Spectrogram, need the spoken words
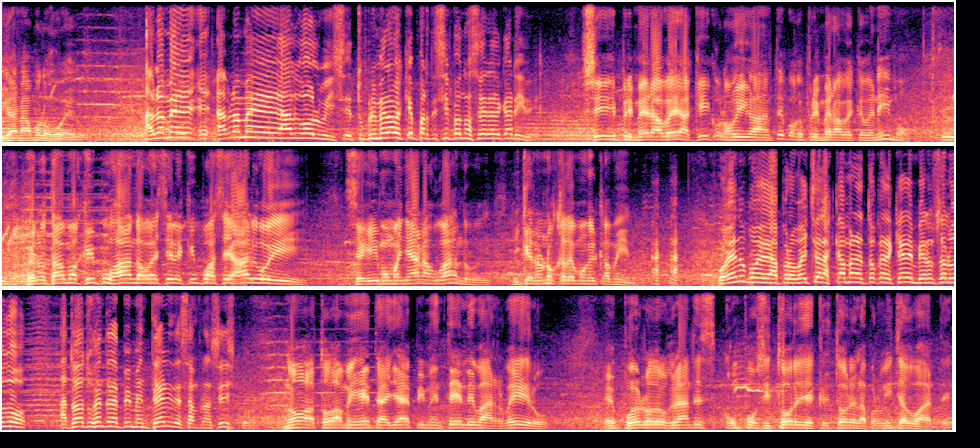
y ganamos los juegos. Háblame, eh, háblame algo, Luis. ¿Es tu primera vez que participas en una serie del Caribe? Sí, primera vez aquí con los gigantes, porque es primera vez que venimos. Pero estamos aquí empujando a ver si el equipo hace algo y seguimos mañana jugando y, que no nos quedemos en el camino. bueno, pues aprovecha las cámaras de toque de queda, enviar un saludo a toda tu gente de Pimentel y de San Francisco. No, a toda mi gente allá de Pimentel, de Barbero, el pueblo de los grandes compositores y escritores de la provincia de Duarte.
